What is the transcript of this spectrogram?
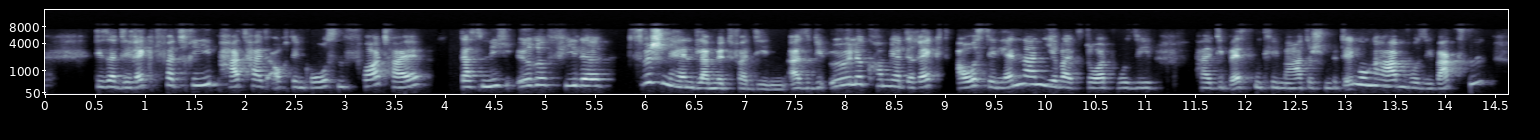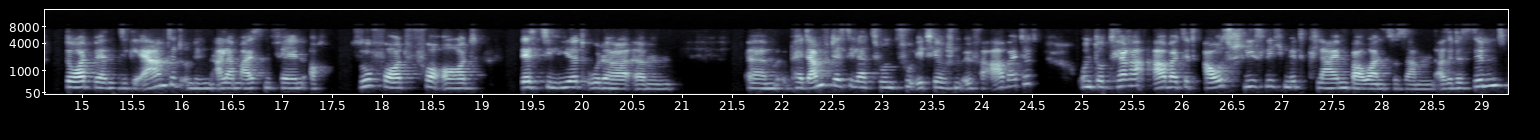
dieser Direktvertrieb hat halt auch den großen Vorteil, dass nicht irre viele Zwischenhändler mitverdienen. Also die Öle kommen ja direkt aus den Ländern, jeweils dort, wo sie halt die besten klimatischen Bedingungen haben, wo sie wachsen. Dort werden sie geerntet und in den allermeisten Fällen auch sofort vor Ort destilliert oder ähm, ähm, per Dampfdestillation zu ätherischem Öl verarbeitet. Und doTERRA arbeitet ausschließlich mit kleinen Bauern zusammen. Also das sind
